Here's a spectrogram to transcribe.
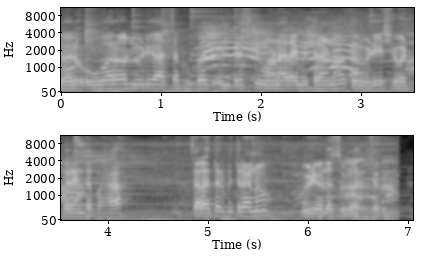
तर ओव्हरऑल व्हिडिओ आजचा खूपच इंटरेस्टिंग होणार आहे मित्रांनो. तो व्हिडिओ शेवटपर्यंत पहा. चला तर मित्रांनो व्हिडिओला सुरुवात करू.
